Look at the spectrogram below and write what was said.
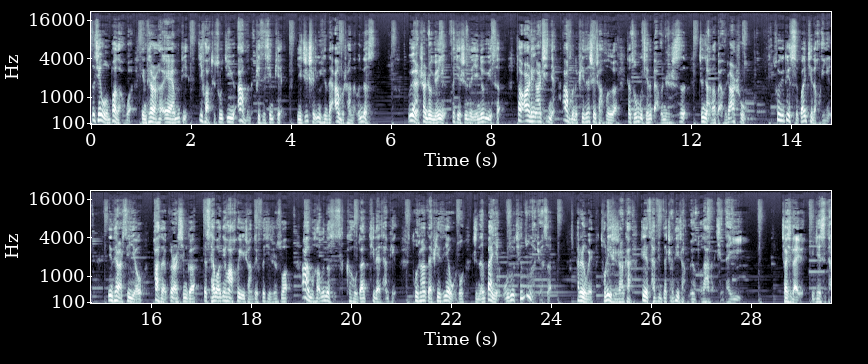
之前我们报道过，英特尔和 AMD 计划推出基于 ARM 的 PC 芯片，以支持运行在 ARM 上的 Windows。微软上周援引分析师的研究预测，到2027年，ARM 的 PC 市场份额将从目前的14%增长到25%。出于对此关切的回应，英特尔 CEO 帕特·戈尔辛格在财报电话会议上对分析师说，ARM 和 Windows 客户端替代产品通常在 PC 业务中只能扮演无足轻重的角色。他认为，从历史上看，这些产品在整体上没有多大的潜在意义。消息来源：Register。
